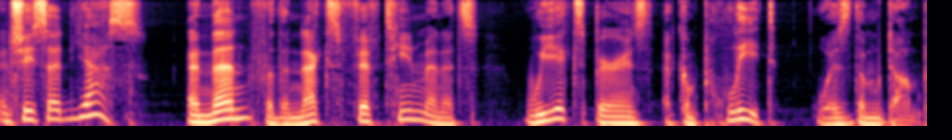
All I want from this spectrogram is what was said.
And she said, Yes. And then for the next 15 minutes, we experienced a complete wisdom dump.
